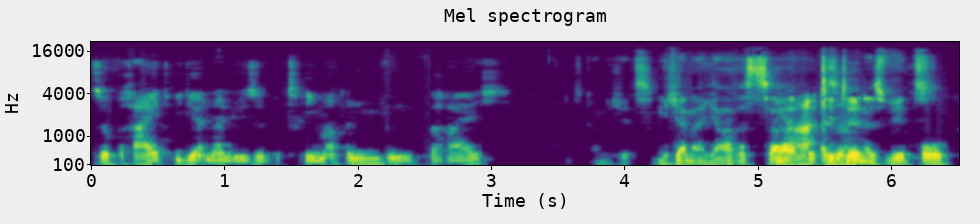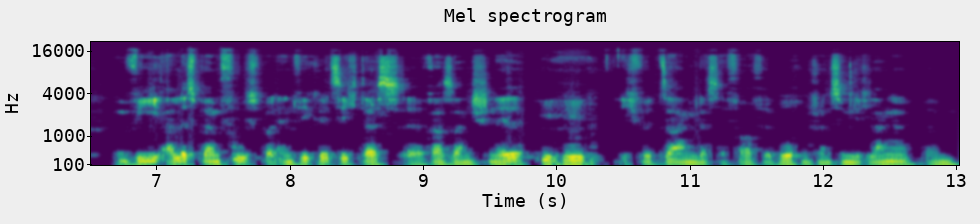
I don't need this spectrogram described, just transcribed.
so breit Videoanalyse betrieben, auch im Jugendbereich? Kann ich jetzt nicht an einer Jahreszahl ja, also betiteln. Also, es wird, oh. wie alles beim Fußball, entwickelt sich das äh, rasant schnell. Mhm. Ich würde sagen, dass der VfL Bochum schon ziemlich lange ähm,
